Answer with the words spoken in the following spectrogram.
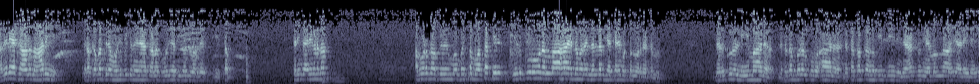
അതിലേക്കാണ് നാല് ഇറക്കപ്പത്തിനെ മോചിപ്പിക്കുന്നതിനേക്കാണ് കൂലി അധികം എന്ന് പറഞ്ഞ് ഇഷ്ടം. ഇത്രയും കാര്യങ്ങളതാ അവിടെ നോക്ക് മുമ്പ് ഇപ്പൊ മൊത്തത്തിൽ എതുക്കുറൂൻ അള്ളാഹ എന്ന് പറയുന്ന നല്ല വ്യാഖ്യാനം കൊടുത്തെന്ന് പറഞ്ഞിട്ടുന്നു നെതുക്കുറുൽ നീമാന നെതബറുൽ ഖുർആാന നെതഫക്കീന് ഞാൻ നിയമല്ലാഹി അലൈന ഈ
